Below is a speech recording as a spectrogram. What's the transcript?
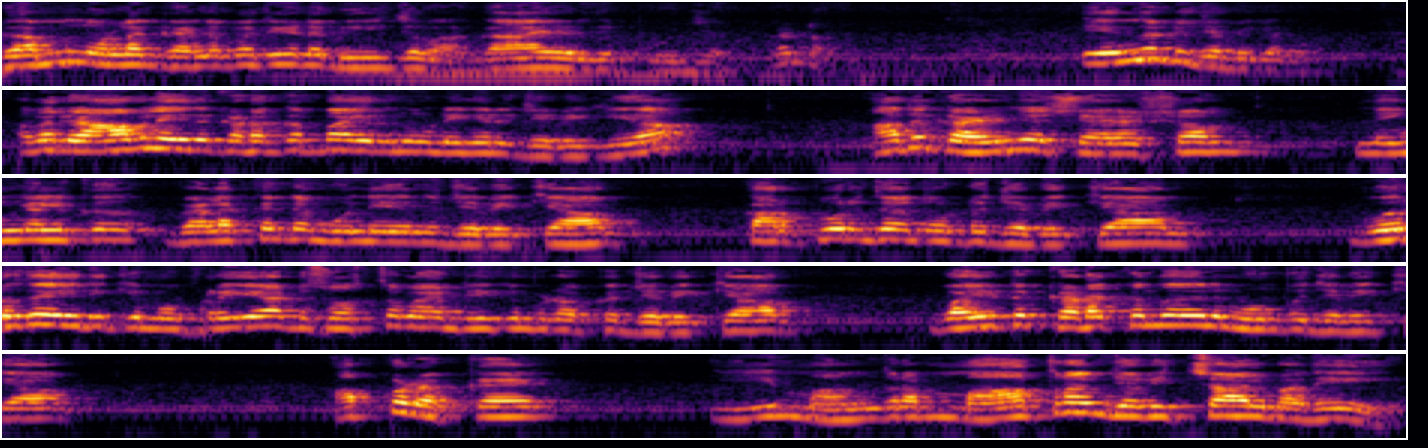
ഗം എന്നുള്ള ഗണപതിയുടെ ബീജമാണ് ഗായ എഴുതി പൂജ്യം കേട്ടോ എന്നിട്ട് ജപിക്കണം. അപ്പോൾ രാവിലെ ഇത് കിടക്കപ്പായിരുന്നുകൊണ്ട് ഇങ്ങനെ ജപിക്കുക. അത് കഴിഞ്ഞ ശേഷം നിങ്ങൾക്ക് വിളക്കിന്റെ മുന്നിൽ നിന്ന് ജപിക്കാം. കർപ്പൂരത്തെ തൊട്ട് ജപിക്കാം. വെറുതെ ഇരിക്കുമ്പോൾ ഫ്രീ ആയിട്ട് സ്വസ്ഥമായിട്ടിരിക്കുമ്പോഴൊക്കെ ജപിക്കാം. വൈകിട്ട് കിടക്കുന്നതിന് മുമ്പ് ജപിക്കാം. അപ്പോഴൊക്കെ ഈ മന്ത്രം മാത്രം ജപിച്ചാൽ മതി.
